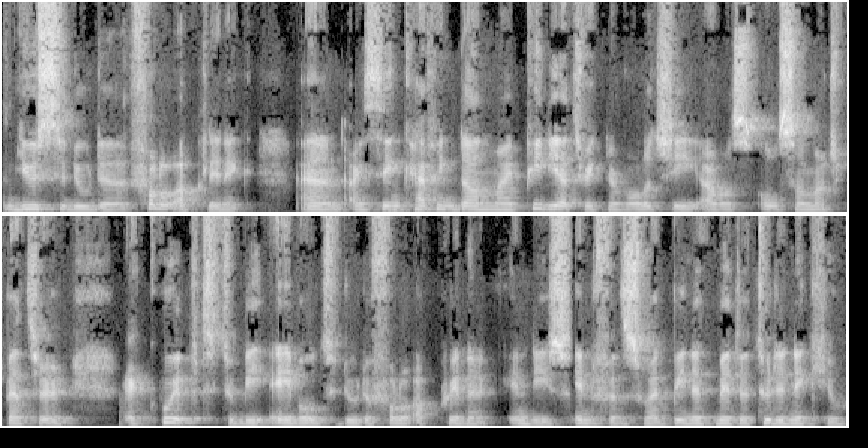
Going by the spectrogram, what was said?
used to do the follow up clinic. And I think having done my pediatric neurology, I was also much better equipped to be able to do the follow up clinic in these infants who had been admitted to the NICU.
